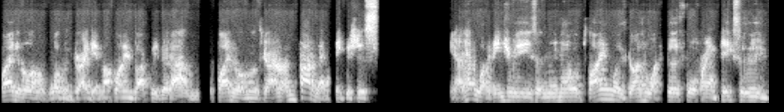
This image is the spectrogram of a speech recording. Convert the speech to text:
player development wasn't great. Again, not blaming Buckley, but um, the player development was great. And part of that, I think, was just, you know, they had a lot of injuries and then they were playing with guys who were like third, fourth round picks who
